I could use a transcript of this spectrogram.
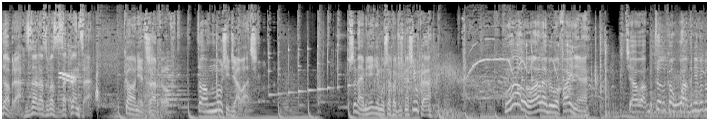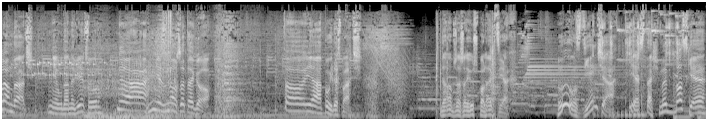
Dobra, zaraz was zakręcę. Koniec żartów. To musi działać. Przynajmniej nie muszę chodzić na siłkę. Wow, ale było fajnie. Chciałam tylko ładnie wyglądać. Nieudany wieczór. A, nie znoszę tego. To ja pójdę spać. Dobrze, że już po lekcjach. Uuu, zdjęcia! Jesteśmy boskie!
